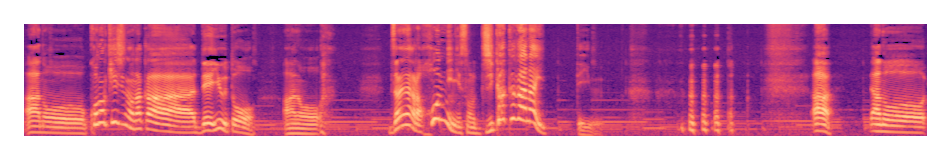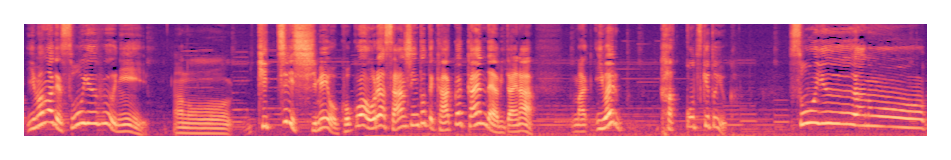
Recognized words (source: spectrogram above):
あのー、この記事の中で言うとあの残念ながら本人にその自覚がないっていう。ああの今までそういう風にあのきっちり締めよう。ここは俺は三振取ってかっこよく帰んだよみたいな、まあ、いわゆる格好つけというかそういうあの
